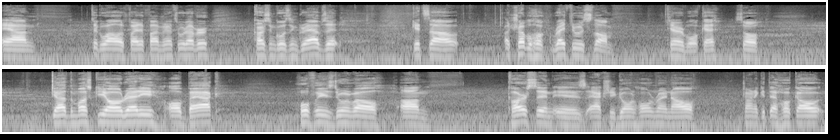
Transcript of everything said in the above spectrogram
and took a while to fight it, five minutes or whatever. Carson goes and grabs it, gets uh, a treble hook right through his thumb. Terrible. Okay, so got the muskie already, all back. Hopefully he's doing well. Um, Carson is actually going home right now, trying to get that hook out,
